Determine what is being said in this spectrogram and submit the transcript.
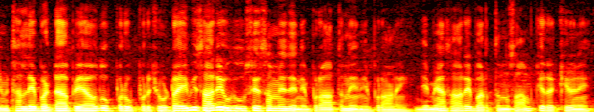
ਜਿਵੇਂ ਥੱਲੇ ਵੱਡਾ ਪਿਆ, ਉਹਦੇ ਉੱਪਰ ਉੱਪਰ ਛੋਟਾ, ਇਹ ਵੀ ਸਾਰੇ ਉਸੇ ਸਮੇਂ ਦੇ ਨੇ, ਪੁਰਾਤਨੇ ਨੇ, ਪੁਰਾਣੇ। ਜਿਵੇਂ ਆ ਸਾਰੇ ਬਰਤਨ ਸਾਂਭ ਕੇ ਰੱਖੇ ਹੋਏ ਨੇ,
